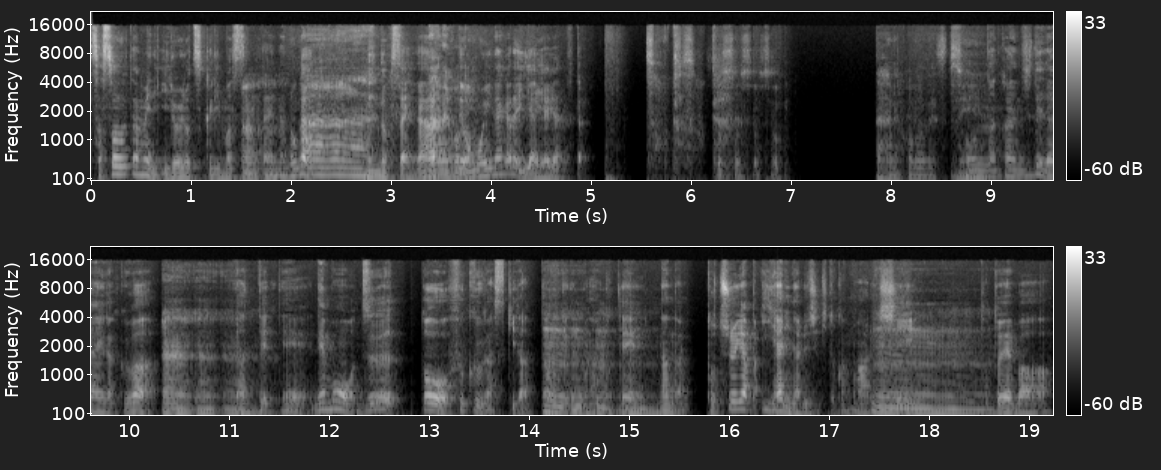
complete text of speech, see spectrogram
誘うためにいろいろ作りますみたいなのががめんどくさいななるほど。って思いながらいやいややってた。そうかそうそうそうそうそう、なるほどですね。そんな感じで大学はうんうんうん。やってて、でもずっと服が好きだったわけでもなくて、うんうんうんうん。なんだろう途中やっぱ嫌になる時期とかもあるし、うん例えば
